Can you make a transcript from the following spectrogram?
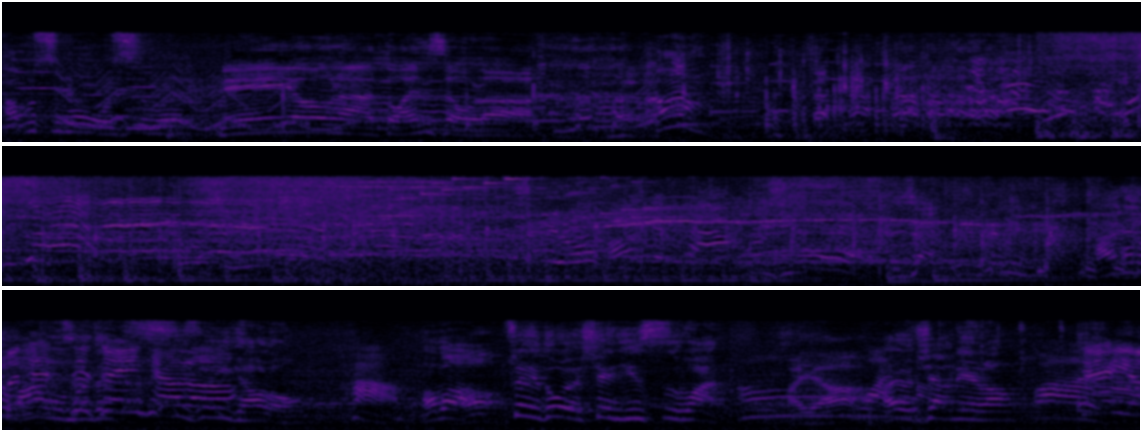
他不是摸，我是摸。没用啦，短手了。啊！还可以玩我们的四尊一条龙四尊一条龙，好，好不好？最多有现金四万，哎呀，还有项链喽。加油。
